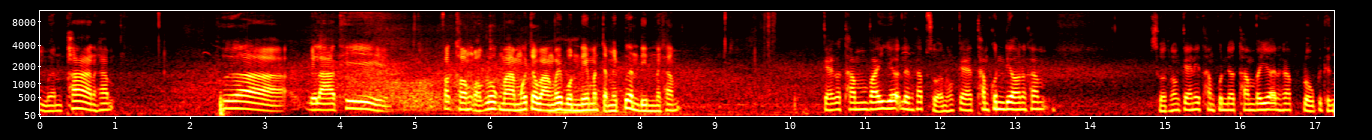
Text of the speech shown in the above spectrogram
เหมือนผ้านะครับ เพื่อเวลาที่ฟักทองออกลูกมามันก็จะวางไว้บนนี้มันจะไม่เปื้อนดินนะครับ แกก็ทำไว้เยอะเลยครับ สวนของแกทำคนเดียวนะครับ ส่วนของแกนี่ทำคนเดียวทำไว้เยอะนะครับ ปลูกไปถึง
